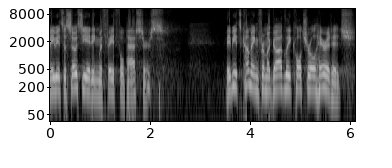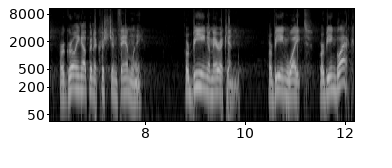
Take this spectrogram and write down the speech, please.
Maybe it's associating with faithful pastors. Maybe it's coming from a godly cultural heritage, or growing up in a Christian family, or being American, or being white, or being black,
